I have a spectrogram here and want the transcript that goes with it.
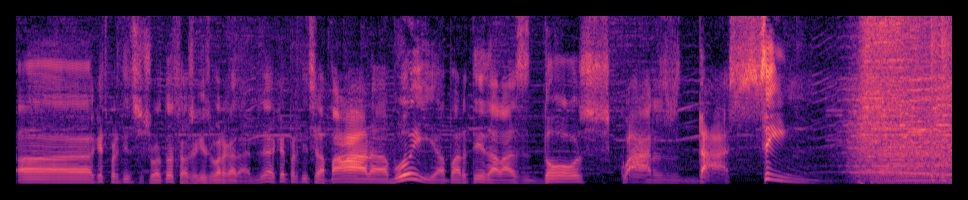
Uh, aquests partits, sobretot els equips bergadans, eh? aquest partit serà per avui a partir de les dos quarts de cinc.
